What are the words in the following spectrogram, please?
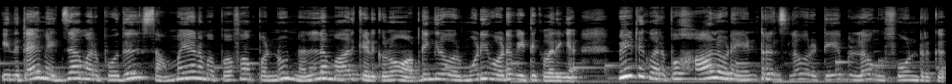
இந்த டைம் எக்ஸாம் வரப்போது செம்மையா நம்ம பெர்ஃபார்ம் பண்ணணும் நல்ல மார்க் எடுக்கணும் அப்படிங்கிற ஒரு முடிவோட வீட்டுக்கு வரீங்க. வீட்டுக்கு வரப்போ ஹாலோட என்ட்ரன்ஸ்ல ஒரு டேபிள்ல உங்க ஃபோன் இருக்கு.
